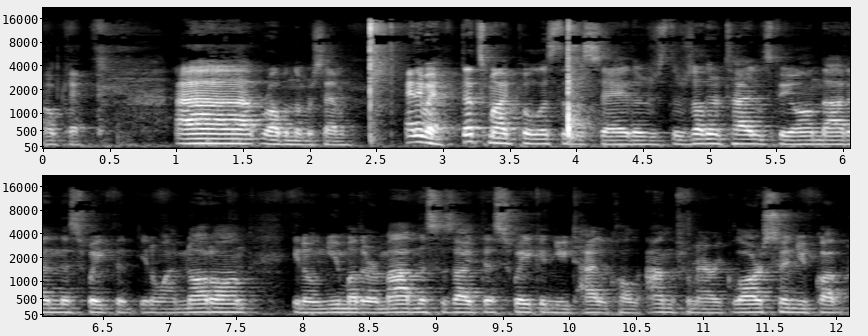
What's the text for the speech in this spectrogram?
Okay. Uh, Robin number seven. anyway, that's my pull list. As I say, there's there's other titles beyond that in this week that you know I'm not on. You know, New Mother of Madness is out this week, a new title called And from Erik Larsen. You've got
